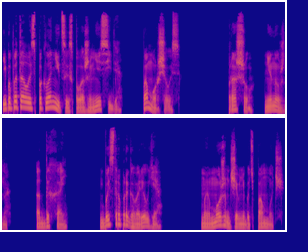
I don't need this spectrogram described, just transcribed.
и попыталась поклониться из положения сидя. поморщилась. «Прошу, не нужно. Отдыхай», — быстро проговорил я. «Мы можем чем-нибудь помочь».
